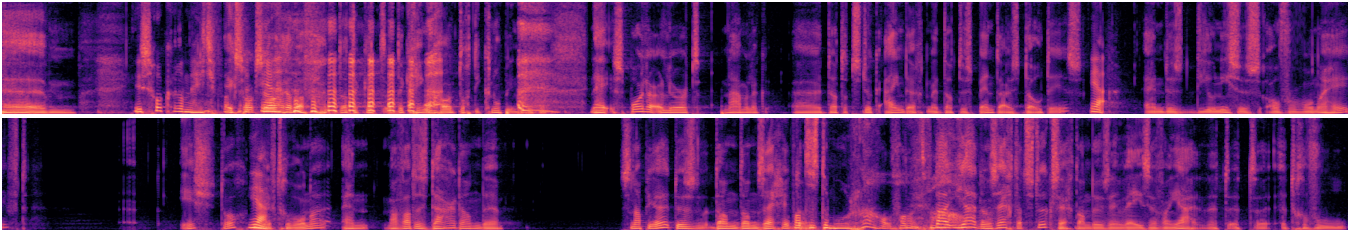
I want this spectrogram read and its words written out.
ehm, Je schrok er een beetje van. ik schrok Ja. zelf even af dat ik het, ik ging gewoon toch die knop indrukken. Nee, spoiler alert, namelijk eh, dat het stuk eindigt met dat dus Penthuis dood is. Ja. En dus Dionysus overwonnen heeft. Eh, Is, toch? Ja. Die heeft gewonnen. En, maar wat is daar dan de... Snap je? Dus dan, dan zeg je... Wat dan, is de moraal van het verhaal? nou ja, dan zegt dat stuk zegt dan dus in wezen van ja, het, het, het gevoel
